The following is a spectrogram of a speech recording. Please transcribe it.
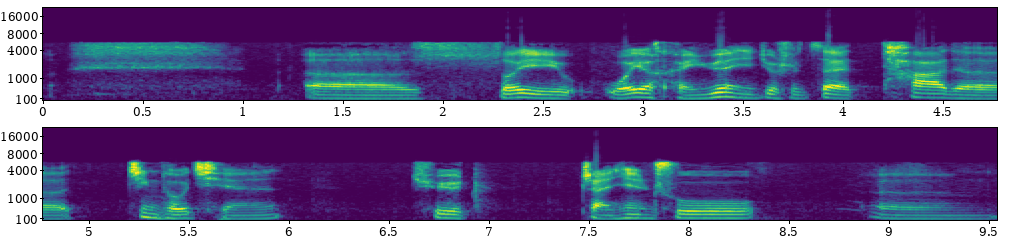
的。呃，所以我也很愿意就是在他的镜头前去展现出嗯、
